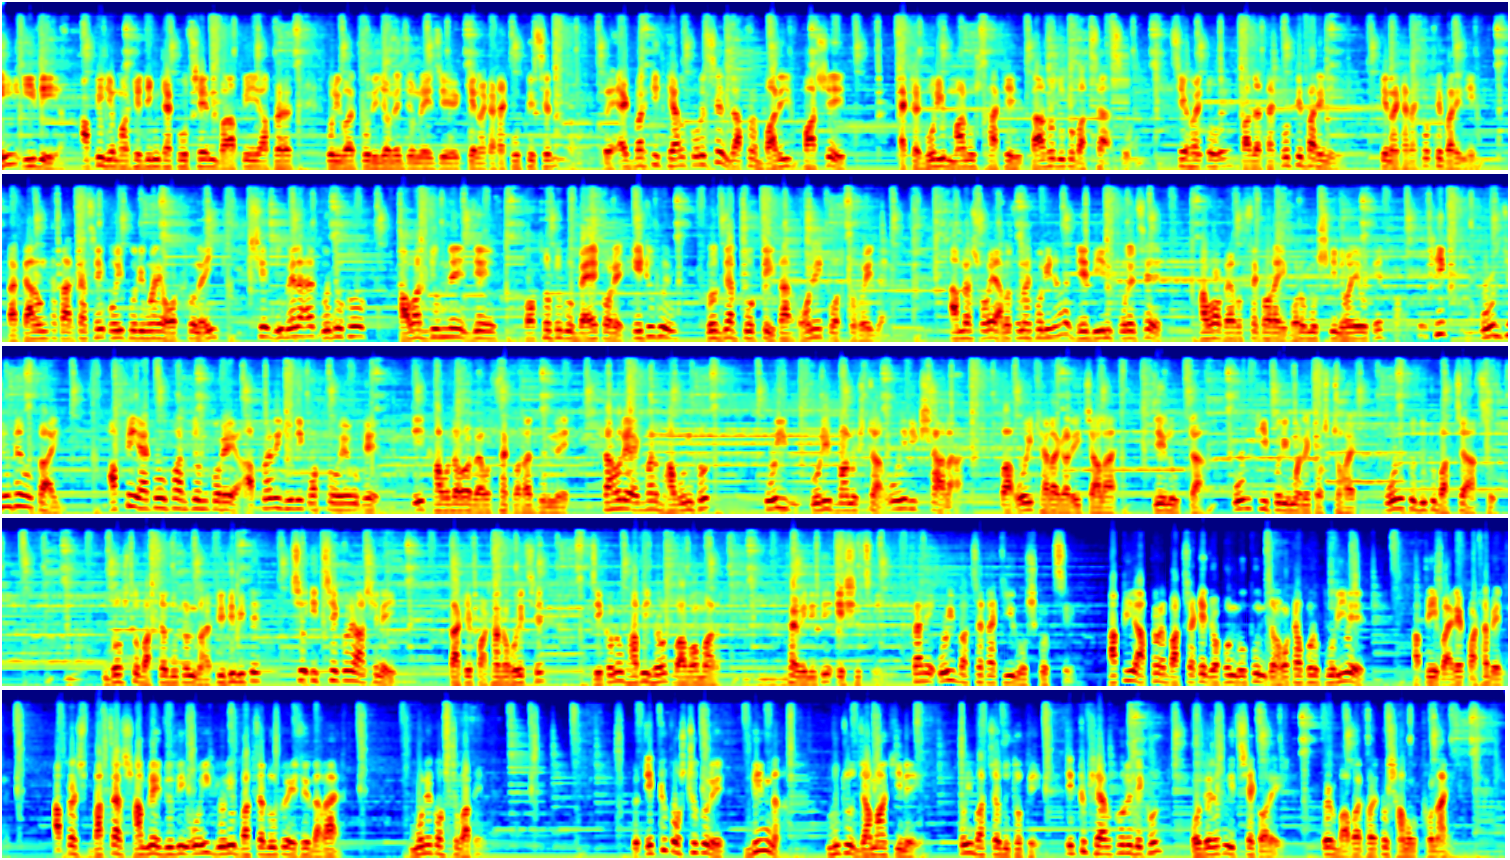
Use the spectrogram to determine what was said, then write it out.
এই ঈদে আপনি যে মার্কেটিংটা করছেন বা আপনি আপনার পরিবার, পরিজনের জন্য যে কেনাকাটা করতেছেন, তো একবার কি খেয়াল করেছেন যে আপনার বাড়ির পাশে একটা গরিব মানুষ থাকে, তারও দুটো বাচ্চা আছে, সে হয়তো বাজারটা করতে পারেনি, কেনাকাটা করতে পারেনি, তার কারণটা তার কাছে ওই পরিমাণে অর্থ নেই, সে দুবেলা দুমুঠো খাওয়ার জন্য যে অর্থটুকু ব্যয় করে, এটুকু রোজগার করতেই তার অনেক কষ্ট হয়ে যায়। আমরা সবাই আলোচনা করি না যে দিন পড়েছে খাওয়া ব্যবস্থা করাই বড় মুশকিল হয়ে ওঠে। ঠিক ওর জন্যও তাই। আপনি এত উপার্জন করে আপনারই যদি কষ্ট হয়ে ওঠে এই খাওয়া দাওয়া ব্যবস্থা করার জন্য, তাহলে একবার ভাবুন তো, ওই গরিব মানুষটা, ওই রিক্সাওয়ালা বা ওই ঠেলা গাড়ি চালায় যে লোকটা, ওর কি পরিমাণে কষ্ট হয়? ওর তো দুটো বাচ্চা আছে। দোস্ত বাচ্চা দুটো নয়, পৃথিবীতে সে ইচ্ছে করে আসে নেই। তাকে পাঠানো হয়েছে যে কোনো ভাবেই হোক বাবা মার ফ্যামিলিতে এসেছে। তাহলে ওই বাচ্চাটা কি দোষ করছে? আপনি আপনার বাচ্চাকে যখন নতুন জামা কাপড় পরিয়ে আপনি বাইরে পাঠাবেন, আপনার বাচ্চার সামনে যদি ওই গরিব বাচ্চা দুটো এসে দাঁড়ায়, মনে কষ্ট পাবে তো একটু কষ্ট করে দিন না, দুটো জামা কিনে ওই বাচ্চা দুটোতে একটু খেয়াল করে দেখুন, ওদেরও তো ইচ্ছে করে, ওর বাবার হয়তো সামর্থ্য নাই।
